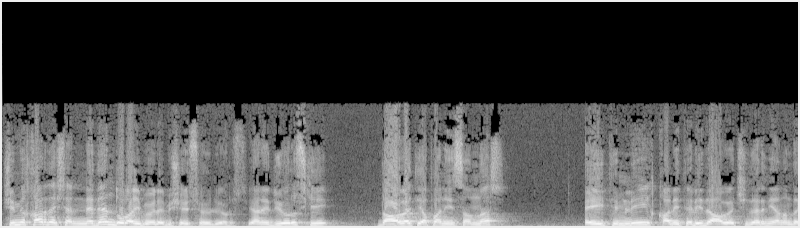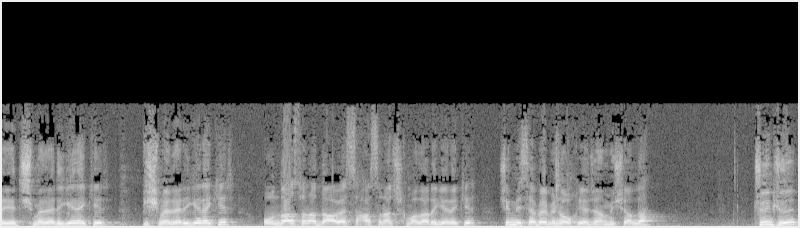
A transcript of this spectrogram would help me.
Şimdi kardeşler neden dolayı böyle bir şey söylüyoruz? Yani diyoruz ki davet yapan insanlar eğitimli, kaliteli davetçilerin yanında yetişmeleri gerekir, pişmeleri gerekir. Ondan sonra davet sahasına çıkmaları gerekir. Şimdi sebebini okuyacağım inşallah. Çünkü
